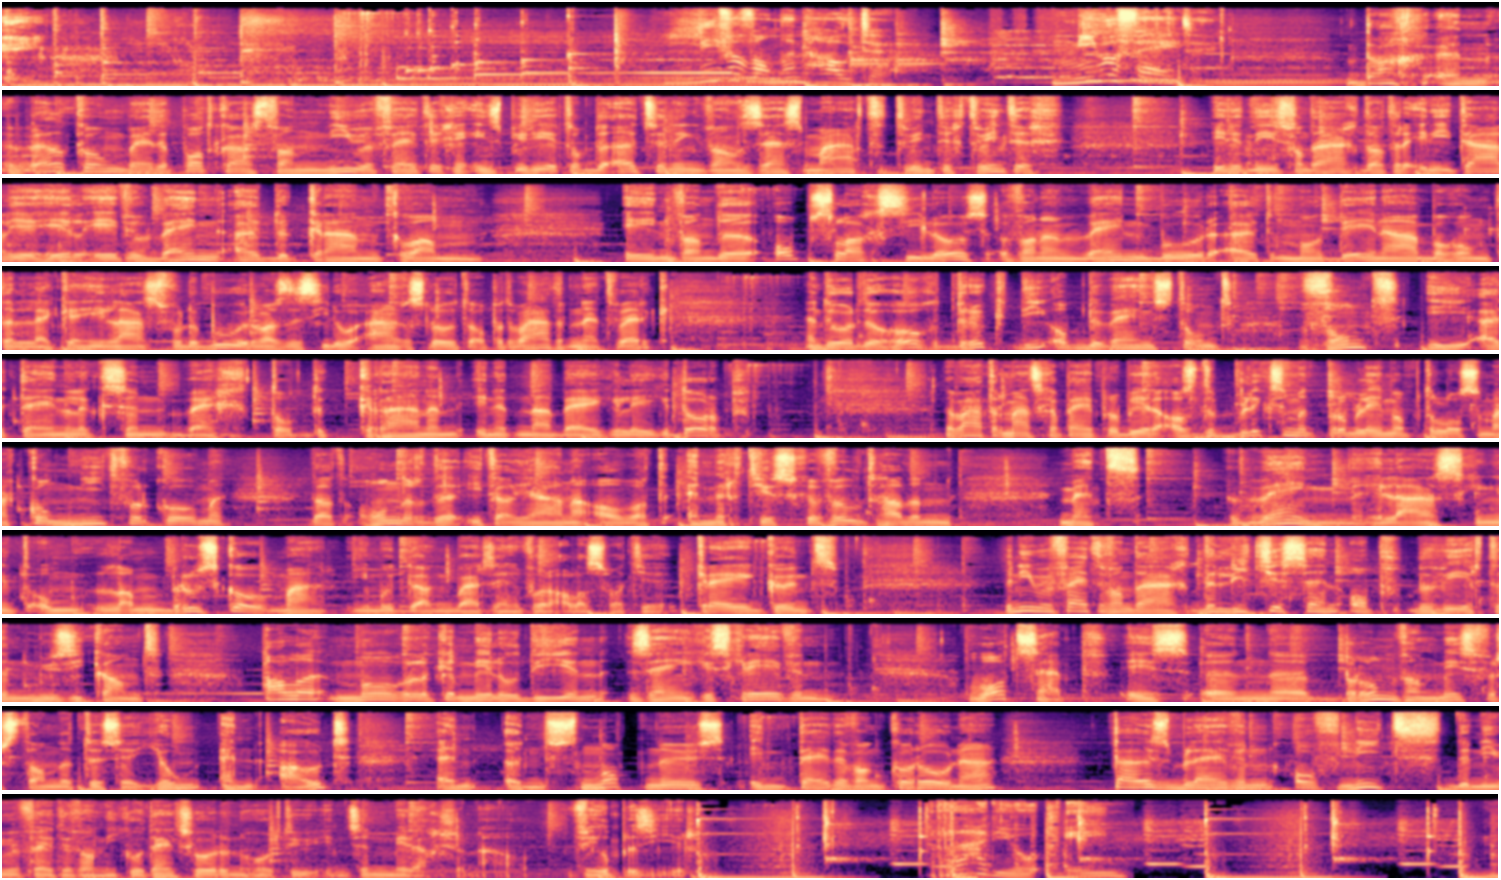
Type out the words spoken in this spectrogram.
1. Lieve Wandenhouten. Nieuwe feiten. Dag en welkom bij de podcast van Nieuwe Feiten, geïnspireerd op de uitzending van 6 maart 2020. In het nieuws vandaag dat er in Italië heel even wijn uit de kraan kwam. Een van de opslagsilo's van een wijnboer uit Modena begon te lekken. Helaas voor de boer was de silo aangesloten op het waternetwerk. En door de hoge druk die op de wijn stond, vond hij uiteindelijk zijn weg tot de kranen in het nabijgelegen dorp. De watermaatschappij probeerde als de bliksem het probleem op te lossen, maar kon niet voorkomen dat honderden Italianen al wat emmertjes gevuld hadden met wijn. Helaas ging het om Lambrusco, maar je moet dankbaar zijn voor alles wat je krijgen kunt. De nieuwe feiten vandaag. De liedjes zijn op, beweert een muzikant. Alle mogelijke melodieën zijn geschreven. WhatsApp is een eh, bron van misverstanden tussen jong en oud. En een snotneus in tijden van corona. Thuisblijven of niet. De nieuwe feiten van Nico Dijkshoorn hoort u in zijn middagjournaal. Veel plezier. Radio 1.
